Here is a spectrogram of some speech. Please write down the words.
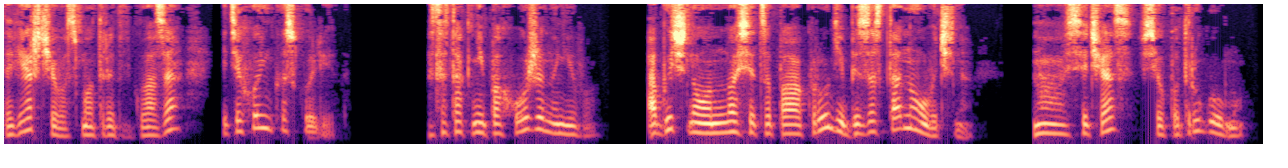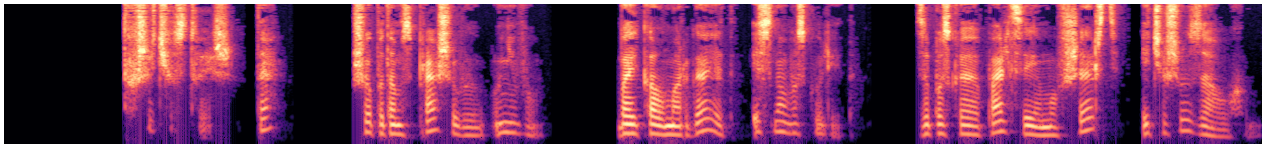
Доверчиво смотрит в глаза и тихонько скулит. Это так не похоже на него. Обычно он носится по округе безостановочно, но сейчас все по-другому. «Тоже чувствуешь, да?» Шепотом спрашиваю у него. Байкал моргает и снова скулит. Запускаю пальцы ему в шерсть и чешу за ухом.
